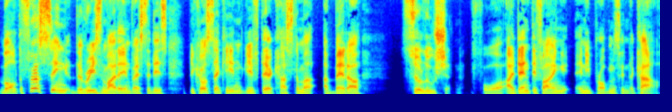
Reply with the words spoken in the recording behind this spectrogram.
Well, the first thing, the reason why they invested is because they can give their customer a better solution for identifying any problems in the car,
